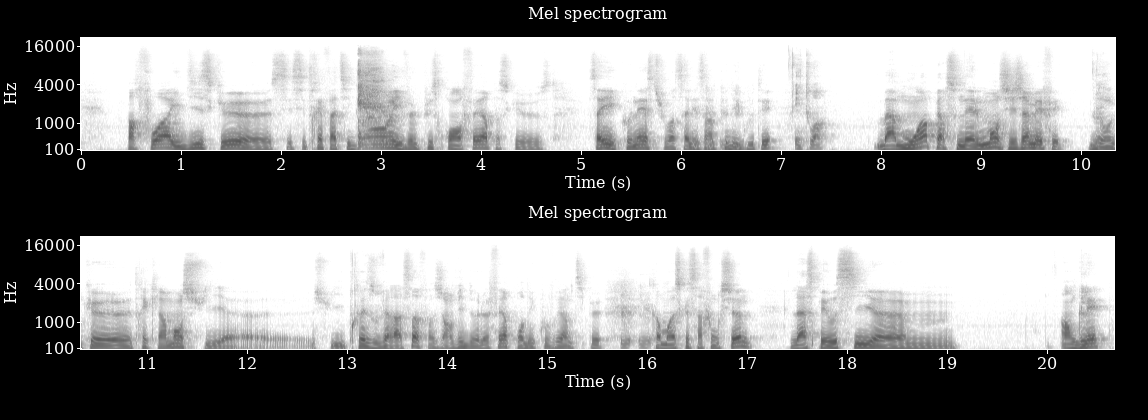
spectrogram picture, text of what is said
parfois ils disent que euh, c'est très fatigant, ils veulent plus trop en faire parce que ça y est, ils connaissent, tu vois, ça les a un peu dégoûtés. Et toi? Bah moi personnellement, j'ai jamais fait. Oui. Donc euh, très clairement, je suis, euh, je suis très ouvert à ça. Enfin, j'ai envie de le faire pour découvrir un petit peu Mm, mm. comment est-ce que ça fonctionne. L'aspect aussi euh, anglais,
